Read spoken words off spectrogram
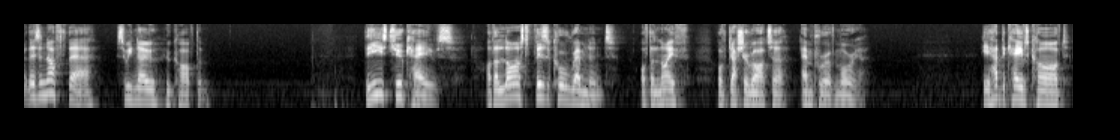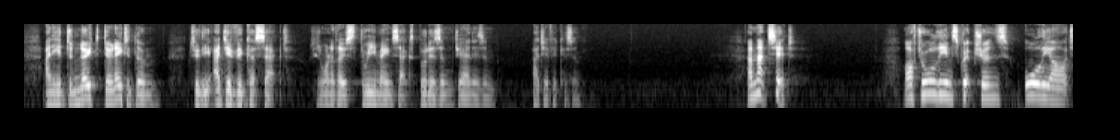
but there's enough there so we know who carved them. These two caves are the last physical remnant of the life of Dasharatha, Emperor of Maurya. He had the caves carved and he had donate, donated them to the Ajivika sect, which is one of those three main sects Buddhism, Jainism, Ajivikism. And that's it. After all the inscriptions, all the art,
